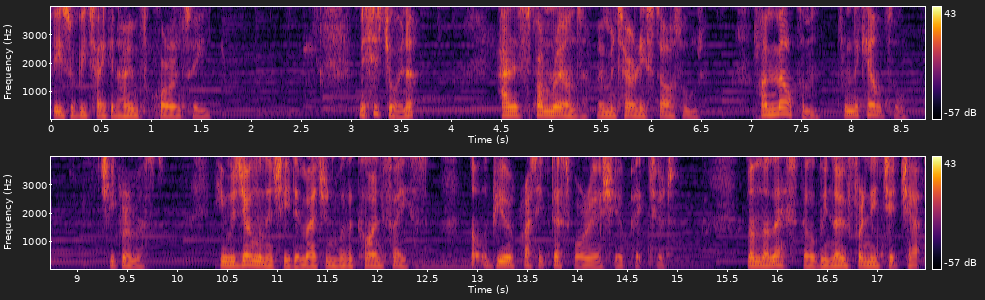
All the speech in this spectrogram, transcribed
These would be taken home for quarantine. Mrs. Joyner? Alice spun round, momentarily startled. I'm Malcolm, from the council. She grimaced. He was younger than she'd imagined, with a kind face, not the bureaucratic desk warrior she had pictured. Nonetheless, there would be no friendly chit chat.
